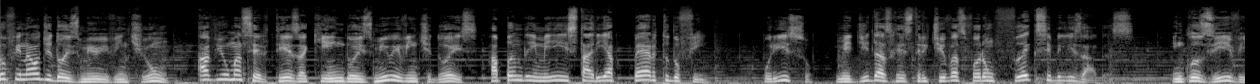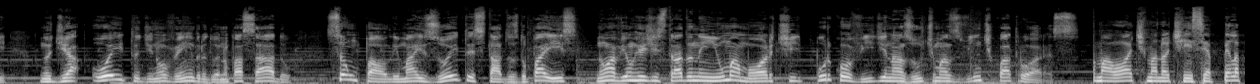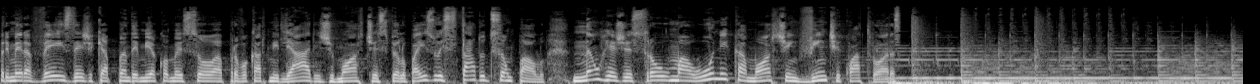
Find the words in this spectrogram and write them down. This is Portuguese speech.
No final de 2021, havia uma certeza que em 2022 a pandemia estaria perto do fim. Por isso, medidas restritivas foram flexibilizadas. Inclusive, no dia 8 de novembro do ano passado, São Paulo e mais oito estados do país não haviam registrado nenhuma morte por Covid nas últimas 24 horas. Uma ótima notícia. Pela primeira vez desde que a pandemia começou a provocar milhares de mortes pelo país, o estado de São Paulo não registrou uma única morte em 24 horas.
